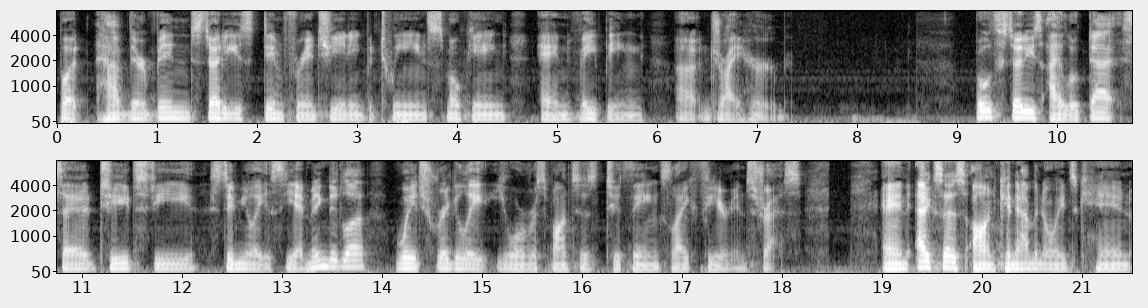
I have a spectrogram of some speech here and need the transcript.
But have there been studies differentiating between smoking and vaping uh, dry herb? Both studies I looked at said THC stimulates the amygdala, which regulate your responses to things like fear and stress. And excess on cannabinoids can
